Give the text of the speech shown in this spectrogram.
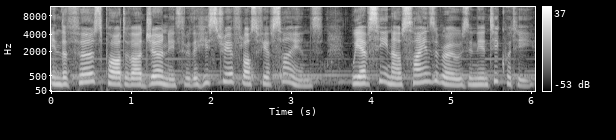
In the first part of our journey through the history of philosophy of science, we have seen how science arose in the antiquity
